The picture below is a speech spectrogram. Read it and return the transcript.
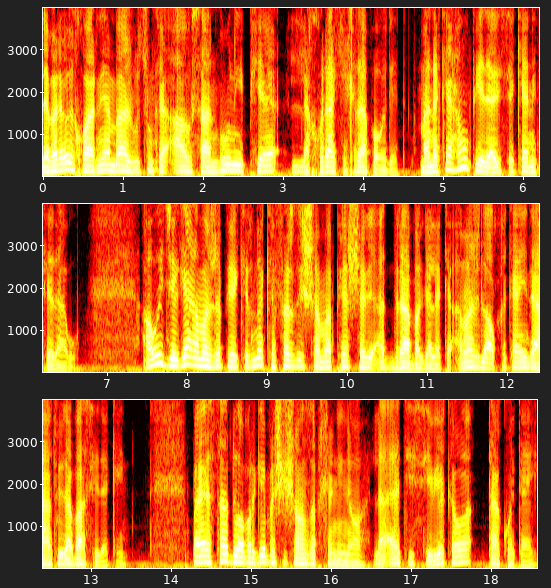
لەبەر ئەوەی خواردنیان باش بوو چونکە ئاوسانبوونی پێ لە خوراکی خراپەوە دێت مەنەکە هەموو پێداویستەکانی تێدا بوو ئەوەی جێگە ئەمەژە پێکردە کە فەرزی شەمە پێش شریعەت درا بەگەلەکە ئەمەش لە ئەڵلقەکانی داهاتوودا باسی دەکەین با ئێستا دوابڕگە بەشی شانزە بخێنینەوە لە ئاەتی سیویەکەوە تا کۆتایی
